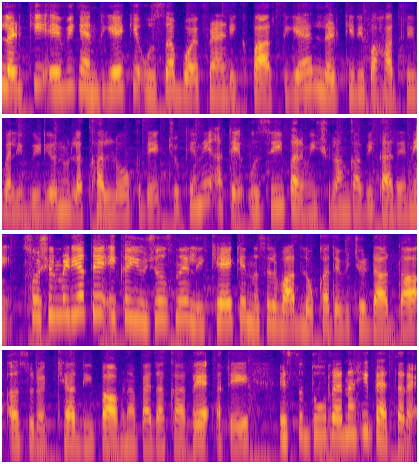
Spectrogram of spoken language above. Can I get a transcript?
ਲੜਕੀ ਇਹ ਵੀ ਕਹਿੰਦੀ ਹੈ ਕਿ ਉਸ ਦਾ ਬॉयਫ੍ਰੈਂਡ ਇੱਕ ਭਾਰਤੀ ਹੈ ਲੜਕੀ ਦੀ ਬਹਾਦਰੀ ਵਾਲੀ ਵੀਡੀਓ ਨੂੰ ਲੱਖਾਂ ਲੋਕ ਦੇਖ ਚੁੱਕੇ ਨੇ ਅਤੇ ਉਸ ਦੀ ਭਰਵੀਂ ਸ਼ਲਾਘਾ ਵੀ ਕਰ ਰਹੇ ਨੇ। ਸੋਸ਼ਲ ਮੀਡੀਆ ਤੇ ਇੱਕ ਯੂਜ਼ਰਸ ਨੇ ਲਿਖਿਆ ਹੈ ਕਿ ਨਸਲਵਾਦ ਲੋਕਾਂ ਦੇ ਵਿੱਚ ਡਰ ਦਾ ਅਸੁਰੱਖਿਆ ਦੀ ਭਾਵਨਾ ਪੈਦਾ ਕਰ ਰਿਹਾ ਹੈ ਅਤੇ ਇਸ ਤੋਂ ਦੂਰ ਰਹਿਣਾ ਹੀ ਬਿਹਤਰ ਹੈ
